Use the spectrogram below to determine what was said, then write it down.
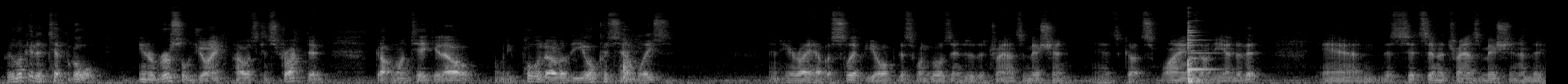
If we look at a typical universal joint, how it's constructed, got one taken out. When we pull it out of the yoke assemblies, and here I have a slip yoke. This one goes into the transmission. It's got splines on the end of it. And this sits in a transmission and the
